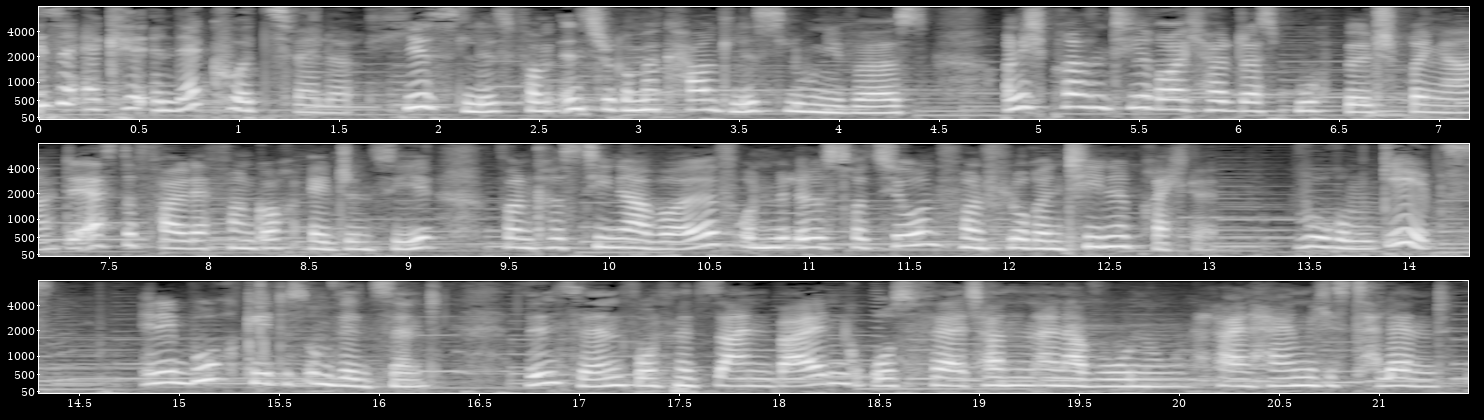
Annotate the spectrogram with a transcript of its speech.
Leseecke in der Kurzwelle. Hier ist Liz vom Instagram-Account Liz Luniverse und ich präsentiere euch heute das Buch Bildspringer, der erste Fall der Van Gogh Agency von Christina Wolf und mit Illustrationen von Florentine Brechtel. Worum geht's? In dem Buch geht es um Vincent. Vincent wohnt mit seinen beiden Großvätern in einer Wohnung und hat ein heimliches Talent.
